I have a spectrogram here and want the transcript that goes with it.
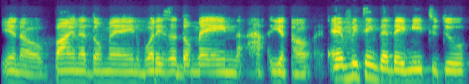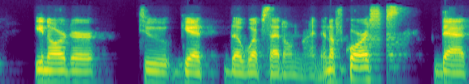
you know buying a domain what is a domain you know everything that they need to do in order to get the website online. And of course that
